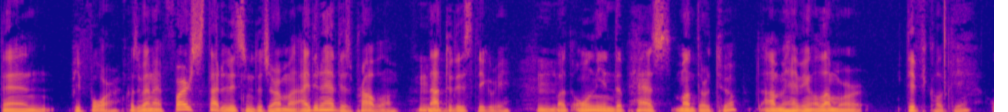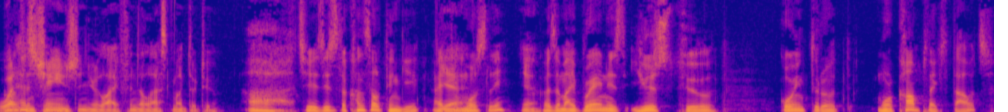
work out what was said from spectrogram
than before. Because when I first started listening to German, I didn't have this problem, not to this degree. But only in the past month or two, I'm having a lot more difficulty. What has changed in your life in the last month or two? Ah, geez, this is the consulting gig. I Yeah. think mostly. Yeah. Because my brain is used to going through more complex thoughts.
